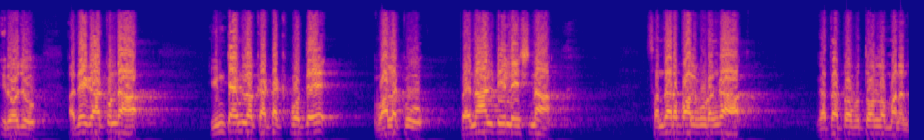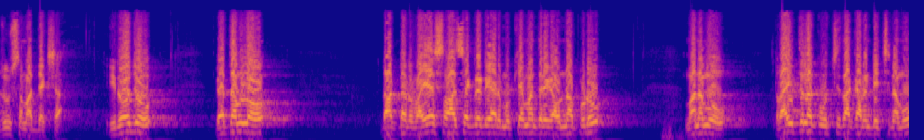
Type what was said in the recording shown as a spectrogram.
ఈరోజు అదే కాకుండా ఇన్ టైంలో కట్టకపోతే వాళ్ళకు పెనాల్టీలు వేసిన సందర్భాలు కూడా గత ప్రభుత్వంలో మనం చూసినాం అధ్యక్ష. ఈరోజు గతంలో డాక్టర్ వైఎస్ రాజశేఖర రెడ్డి గారు ముఖ్యమంత్రిగా ఉన్నప్పుడు మనము రైతులకు ఉచిత కరెంట్ ఇచ్చినాము.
